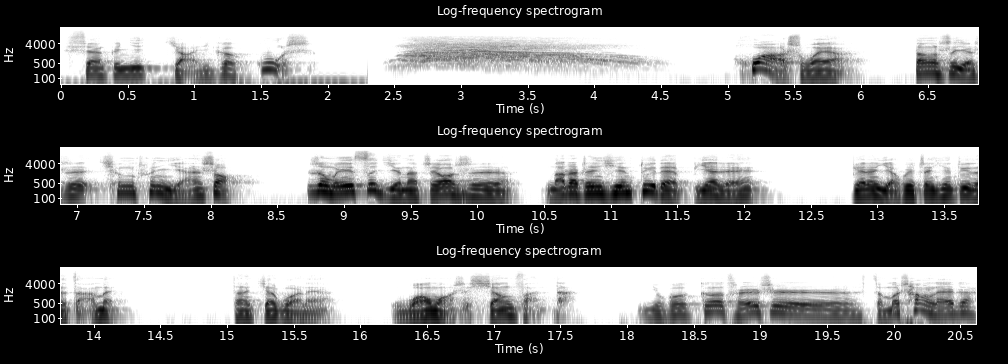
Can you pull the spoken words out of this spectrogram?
先给你讲一个故事。话说呀，当时也是青春年少，认为自己呢，只要是拿着真心对待别人，别人也会真心对待咱们。但结果呢，往往是相反的。有个歌词是怎么唱来着？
